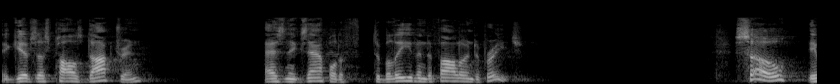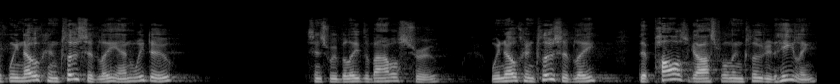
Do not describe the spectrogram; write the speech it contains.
It gives us Paul's doctrine as an example to, to believe and to follow and to preach. So, if we know conclusively, and we do, since we believe the Bible's true, we know conclusively that Paul's gospel included healing.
